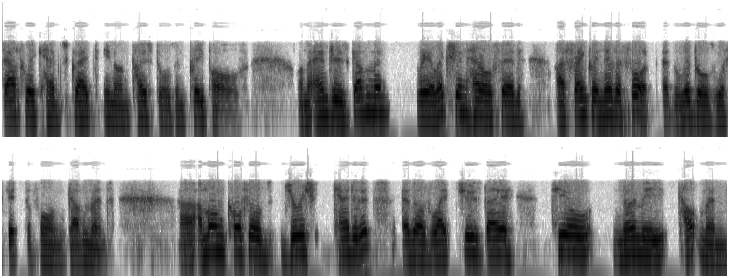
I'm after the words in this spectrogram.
Southwick had scraped in on postals and pre-polls. On the Andrews government re-election, Harel said, I frankly never thought that the Liberals were fit to form government. Uh, among Caulfield's Jewish candidates, as of late Tuesday, Teal Nomi Kaltmann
